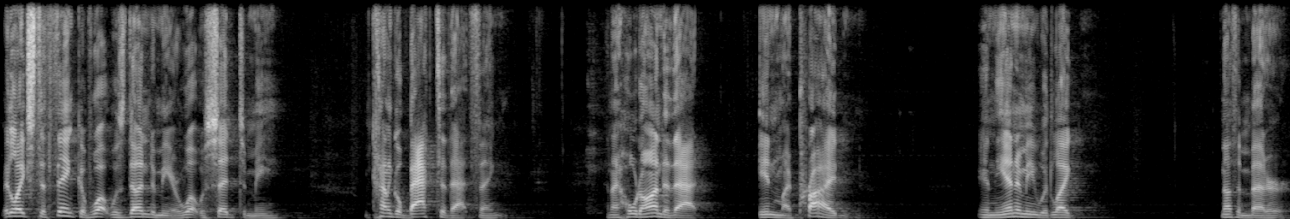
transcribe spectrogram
It likes to think of what was done to me or what was said to me, and kind of go back to that thing. And I hold on to that in my pride. And the enemy would like nothing better.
